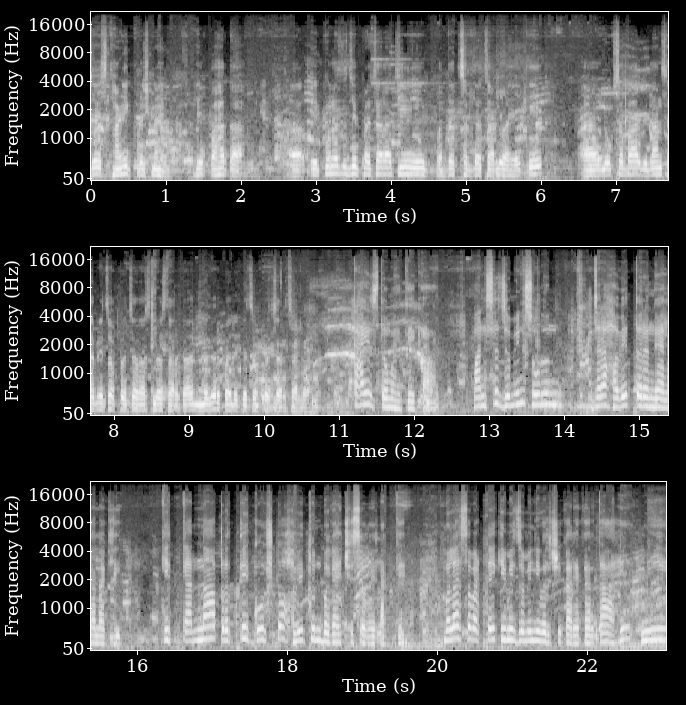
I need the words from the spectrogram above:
जे स्थानिक प्रश्न आहेत हे पाहता एकूणच जे प्रचाराची पद्धत सध्या चालू आहे की लोकसभा विधानसभेचा प्रचार असल्यासारखा नगरपालिकेचा प्रचार चालू आहे. काय असतं माहिती आहे का? माणसं जमीन सोडून जरा हवेत तरंगायला लागली की त्यांना प्रत्येक गोष्ट हवेतून बघायची सवय लागते. मला असं वाटतंय की मी जमिनीवरची कार्यकर्ता आहे. मी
